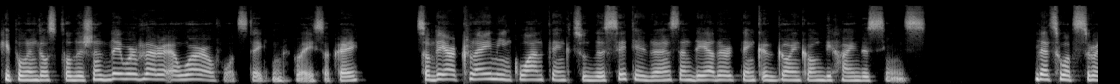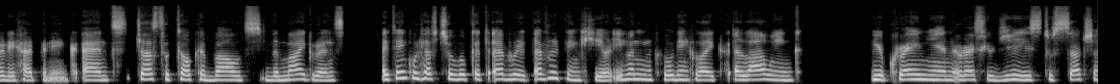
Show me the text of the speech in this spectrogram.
people in those positions, they were very aware of what's taking place. Okay. So they are claiming one thing to the citizens and the other thing is going on behind the scenes. That's what's really happening. And just to talk about the migrants, I think we have to look at every, everything here, even including like allowing Ukrainian refugees to such a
